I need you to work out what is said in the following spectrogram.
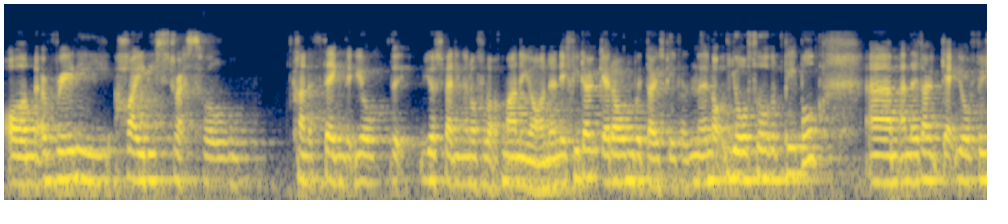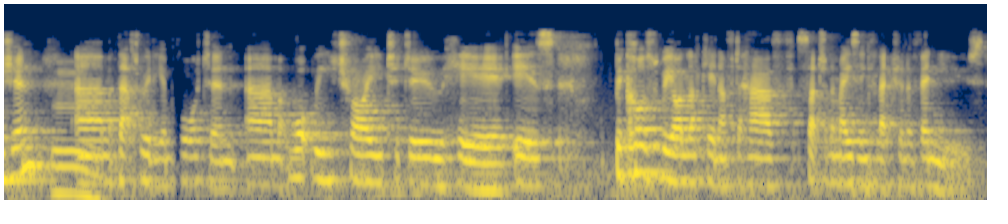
on a really highly stressful kind of thing that you're that you're spending an awful lot of money on. And if you don't get on with those people and they're not your sort of people um, and they don't get your vision. Mm. um, that's really important. Um, what we try to do here is because we are lucky enough to have such an amazing collection of venues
